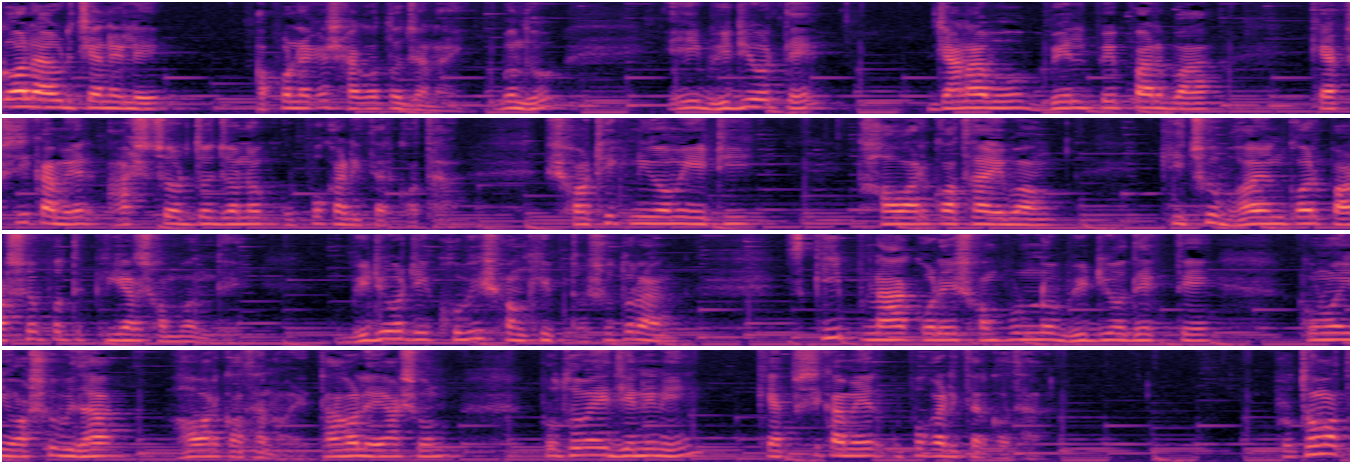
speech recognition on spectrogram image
বেঙ্গল আউট চ্যানেলে আপনাকে স্বাগত জানাই। বন্ধু, এই ভিডিওতে জানাব বেল পেপার বা ক্যাপসিকামের আশ্চর্যজনক উপকারিতার কথা। সঠিক নিয়মে এটি খাওয়ার কথা এবং কিছু ভয়ঙ্কর পার্শ্ব প্রতিক্রিয়ার সম্বন্ধে। ভিডিওটি খুবই সংক্ষিপ্ত, সুতরাং স্কিপ না করে সম্পূর্ণ ভিডিও দেখতে কোনোই অসুবিধা হওয়ার কথা নয়। তাহলে আসুন, প্রথমেই জেনে নিই ক্যাপসিকামের উপকারিতার কথা। প্রথমত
